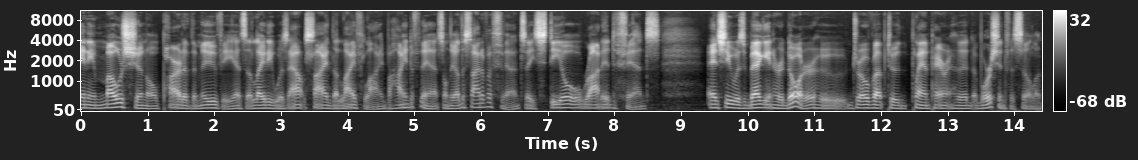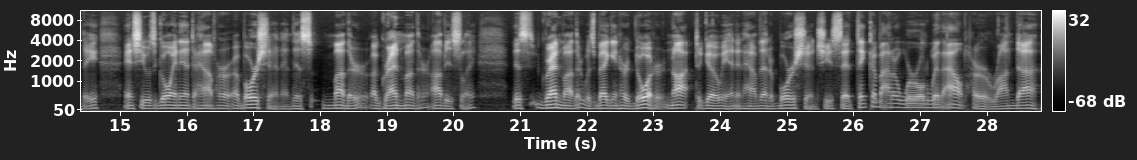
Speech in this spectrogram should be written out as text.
an emotional part of the movie as a lady was outside the lifeline behind a fence, on the other side of a fence, a steel rotted fence, and she was begging her daughter, who drove up to Planned Parenthood abortion facility, and she was going in to have her abortion. And this mother, a grandmother, obviously, this grandmother was begging her daughter not to go in and have that abortion. She said, Think about a world without her, Rhonda.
